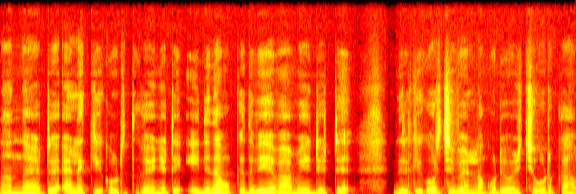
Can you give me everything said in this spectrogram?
നന്നായിട്ട് ഇളക്കി കൊടുത്തു കഴിഞ്ഞിട്ട് ഇനി നമുക്കിത് വേവാൻ വേണ്ടിയിട്ട് ഇതിലേക്ക് കുറച്ച് വെള്ളം കൂടി ഒഴിച്ചു കൊടുക്കാം.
